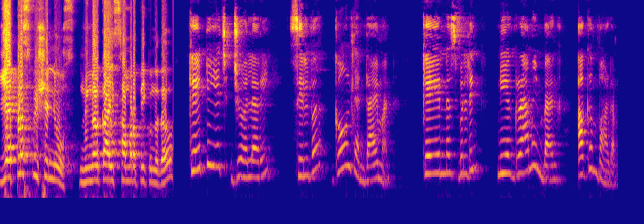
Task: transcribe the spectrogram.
എ പ്ലസ് വിഷൻ ന്യൂസ് നിങ്ങൾക്കായി സമർപ്പിക്കുന്നത് K T H jewellery silver gold and diamond K N S building near Grameen bank Akampadam.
